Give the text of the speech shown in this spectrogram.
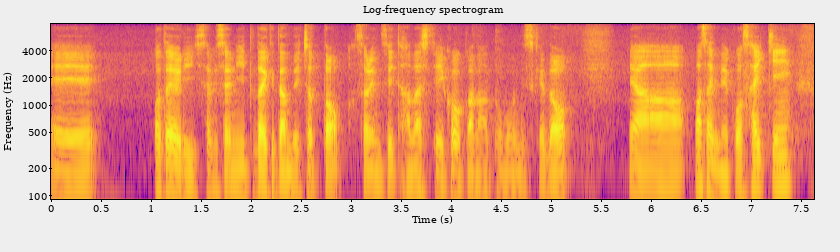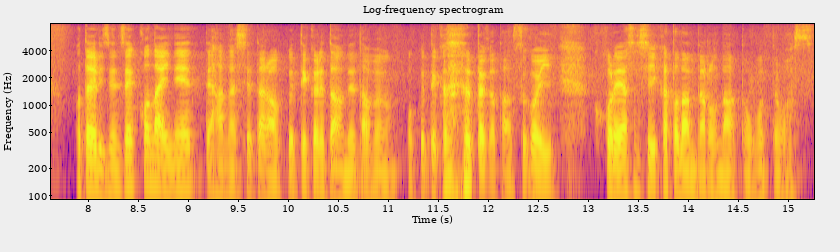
えーお便り久々にいただけたのでちょっとそれについて話していこうかなと思うんですけどいやーまさにねこう最近お便り全然来ないねって話してたら送ってくれたので多分送ってくださった方はすごい心優しい方なんだろうなと思ってます。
